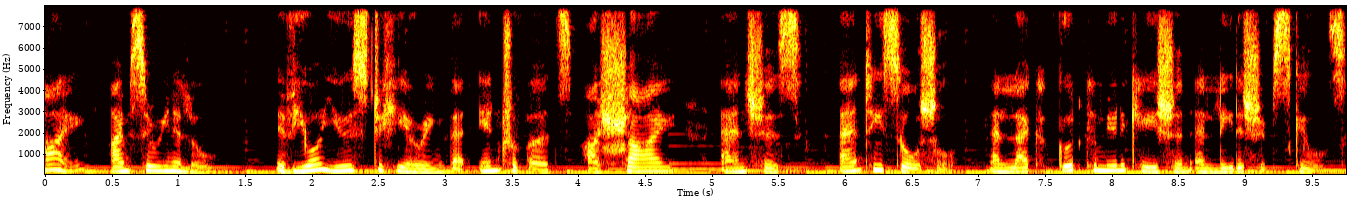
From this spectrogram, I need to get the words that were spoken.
Hi, I'm Serena Low. If you're used to hearing that introverts are shy, anxious, antisocial, and lack good communication and leadership skills,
